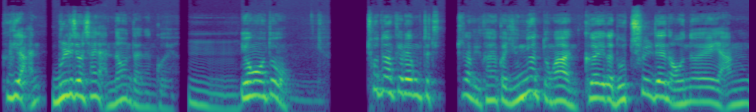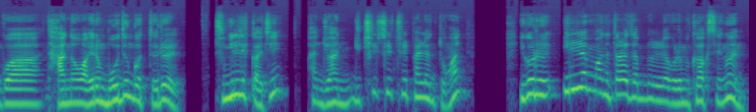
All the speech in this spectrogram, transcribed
그게 안, 물리적 시간이 안 나온다는 거예요. 음, 영어도 초등학교 1학년부터 주- 초등학교 6학년까지 6년 동안 그 아이가 노출된 언어의 양과 단어와 이런 모든 것들을 중1, 2까지 한, 한 6, 7, 7, 7, 8년 동안 이거를 1년 만에 따라잡으려고 그러면 그 학생은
